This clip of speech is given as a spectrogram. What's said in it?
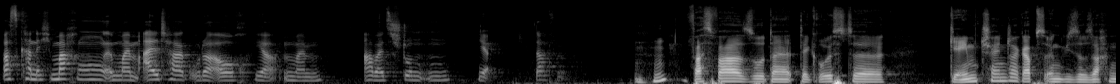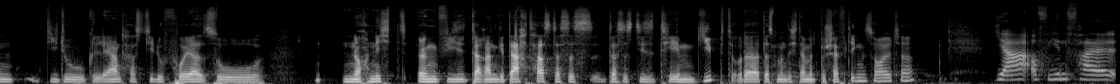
was kann ich machen in meinem Alltag oder auch ja, in meinen Arbeitsstunden. Ja, dafür. Mhm. Was war so der, der größte Game Changer? Gab es irgendwie so Sachen, die du gelernt hast, die du vorher so noch nicht irgendwie daran gedacht hast, dass es, dass es diese Themen gibt oder dass man sich damit beschäftigen sollte? ja, auf jeden Fall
